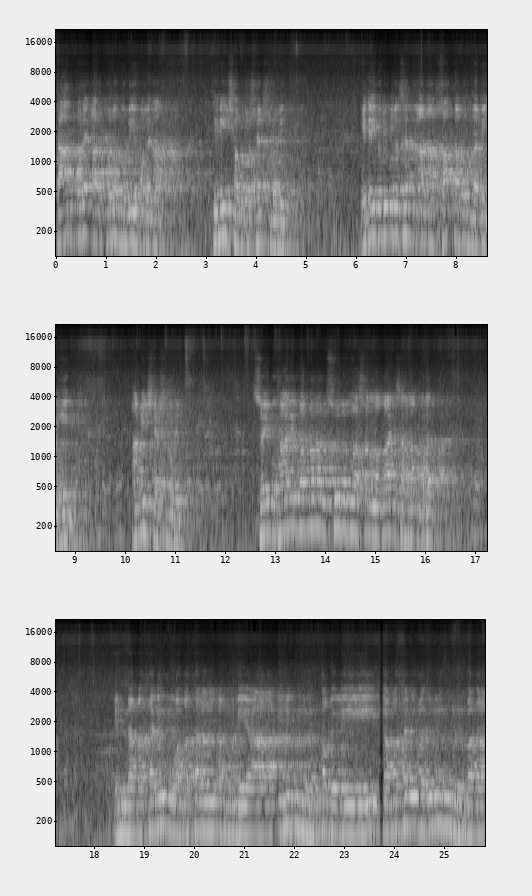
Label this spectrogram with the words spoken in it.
তারপরে আর কোনো নবী হবে না। তিনি সর্বশেষ নবী এটাই নবী বলেছেন আনা খাতাবুন নবীহীন আমি শেষ নবী সই বুখারীর বর্ণনা রাসূলুল্লাহ সাল্লাল্লাহু আলাইহি সাল্লাম বলেন إن مثلي ومثل الأنبياء من قبلي كمثل رجل بنى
